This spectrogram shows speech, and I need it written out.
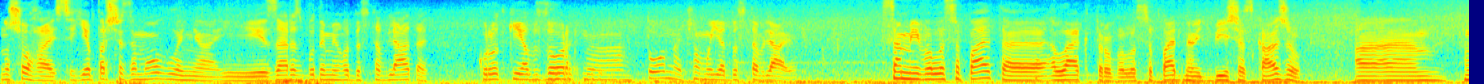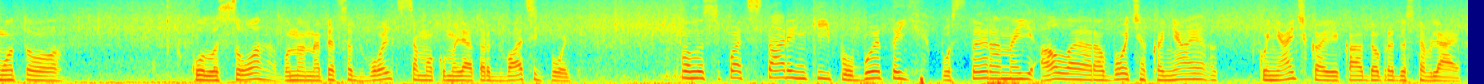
Ну що, гайс, є перше замовлення і зараз будемо його доставляти. Короткий обзор на то, на чому я доставляю. Сам мій велосипед, е, електровелосипед, навіть більше скажу. Е, Мото колесо, воно на 500 вольт, сам акумулятор 20 вольт. Велосипед старенький, побитий, постираний, але робоча коня... конячка, яка добре доставляє.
